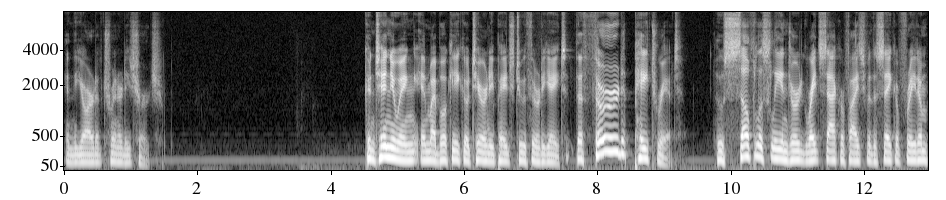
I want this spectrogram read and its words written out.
in the yard of Trinity Church. Continuing in my book, Eco Tyranny, page 238, the third patriot who selflessly endured great sacrifice for the sake of freedom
